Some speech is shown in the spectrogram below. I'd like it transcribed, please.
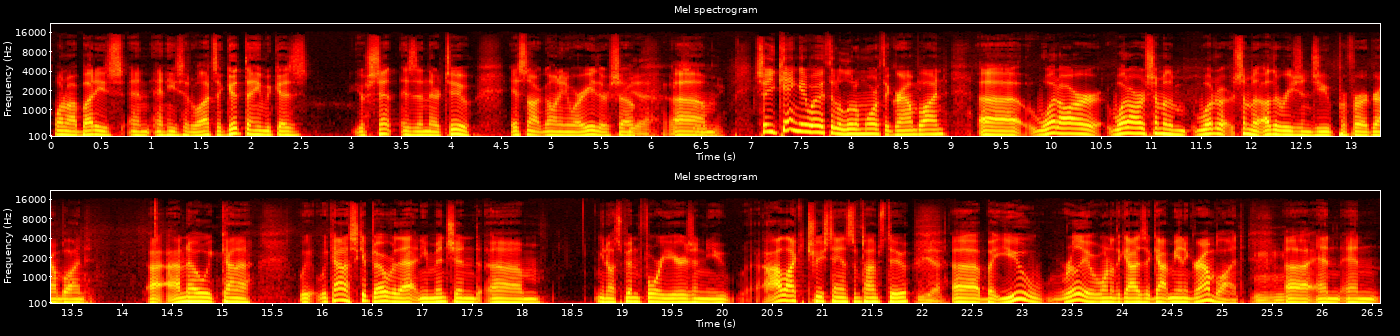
one of my buddies and and he said, "Well, that's a good thing because." Your scent is in there too. It's not going anywhere either. So, Yeah, um, so you can get away with it a little more with the ground blind. Uh, what are what are some of the what are some of the other reasons you prefer a ground blind? I, I know we kind of we, we kind of skipped over that, and you mentioned um, you know it's been four years, and you I like a tree stand sometimes too. Yeah. Uh, but you really are one of the guys that got me in a ground blind, Mm-hmm. uh, and and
